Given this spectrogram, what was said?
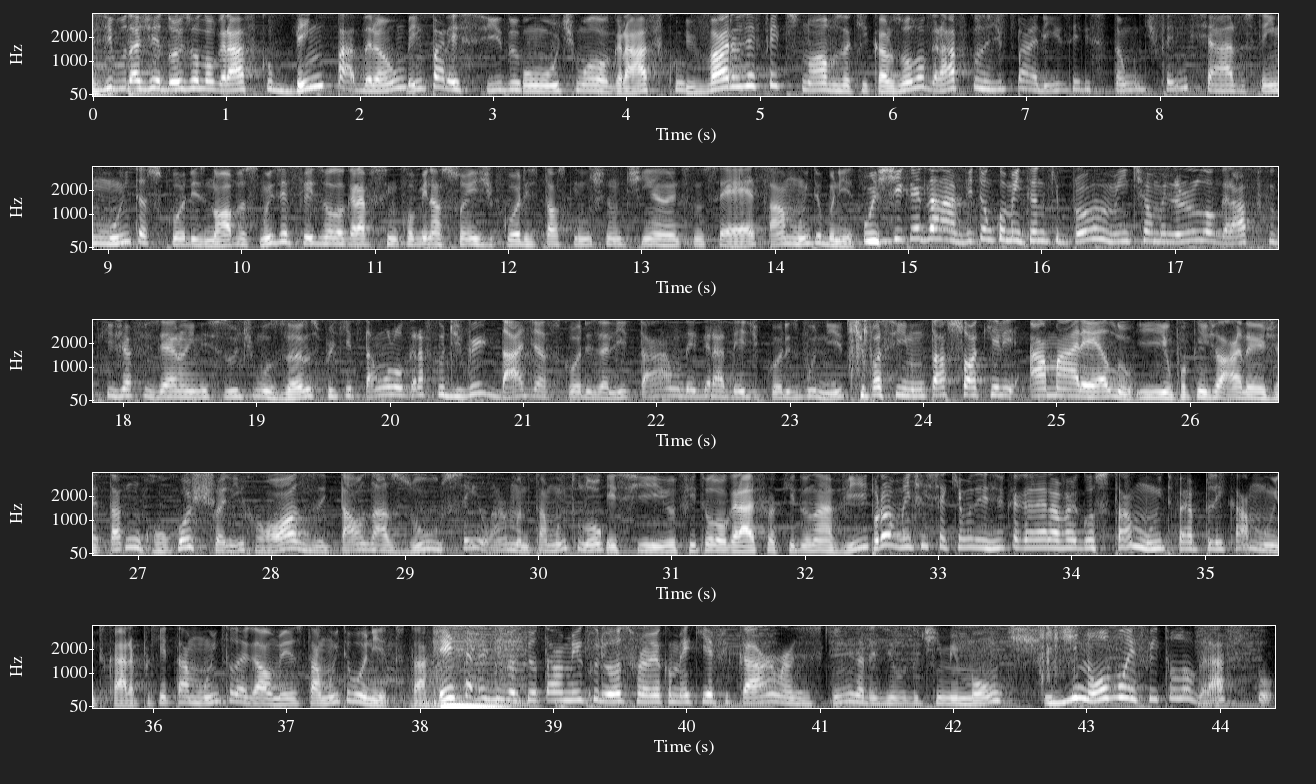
adesivo da G2 holográfico bem padrão, bem parecido com o último holográfico. E vários efeitos novos aqui, cara. Os holográficos de Paris, eles estão diferenciados. Tem muitas cores novas, muitos efeitos holográficos em combinações de cores e tal que a gente não tinha antes no CS. Tá muito bonito. O sticker da Navi estão comentando que provavelmente é o melhor holográfico que já fizeram aí nesses últimos anos, porque tá um holográfico de verdade as cores ali, tá um degradê de cores bonito. Tipo assim, não tá só aquele amarelo e um pouquinho de laranja, tá um roxo ali, rosa e tal, azul, sei lá, mano, tá muito louco esse efeito holográfico aqui do Navi. Provavelmente esse aqui é um adesivo que a galera vai gostar muito, vai aplicar muito, cara, porque tá muito legal mesmo, tá muito bonito, tá? Esse adesivo aqui eu tava meio curioso pra ver como é que ia ficar nas skins, adesivo do time Monte. E de novo um efeito holográfico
